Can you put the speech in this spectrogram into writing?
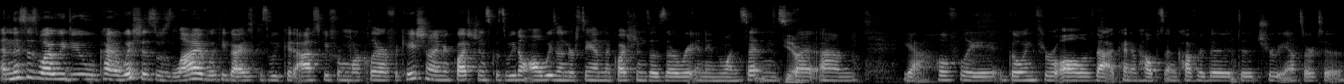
And this is why we do kind of wish this was live with you guys because we could ask you for more clarification on your questions because we don't always understand the questions as they're written in one sentence. Yeah. But um, yeah, hopefully going through all of that kind of helps uncover the, the true answer to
